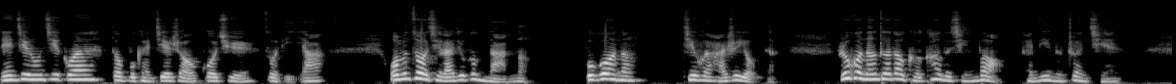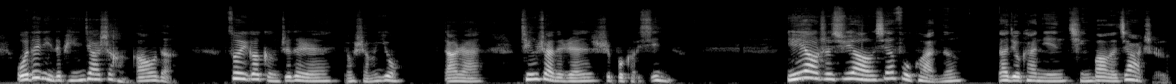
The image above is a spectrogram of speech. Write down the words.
连金融机关都不肯接受过去做抵押，我们做起来就更难了。不过呢，机会还是有的。如果能得到可靠的情报，肯定能赚钱。我对你的评价是很高的。做一个耿直的人有什么用？当然，轻率的人是不可信的。您要是需要先付款呢，那就看您情报的价值了。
